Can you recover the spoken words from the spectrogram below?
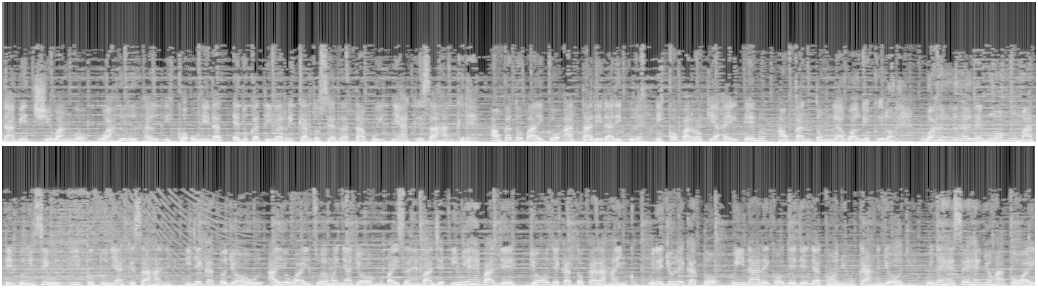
David Chiwango wahu ha iko unidad educativa Ricardo Cerda Tapui ña kisa ha kre. Hau kato pai ko atari dari pure. Iko parroquia el eno hau cantón la guaglio kurore. Wahu ha de muon mati punisiu i tutunya kisa ha ni. Ije kato yo ayo wai tsue maña yo hun paisa he baje iñe he baje yo je kato kara hainko wine jure kato winare ko je je ya konyu ka hun yo je wine he se nyo ha ko wai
